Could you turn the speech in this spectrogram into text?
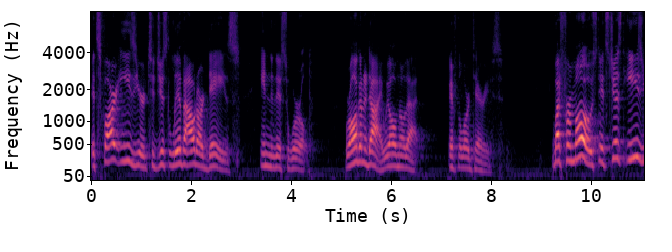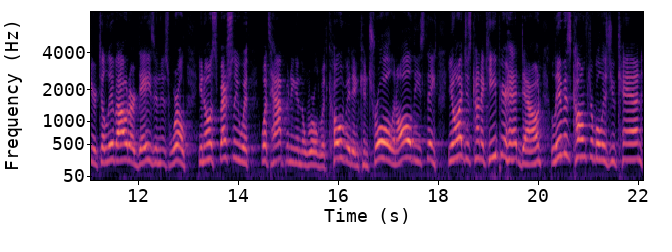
It's far easier to just live out our days in this world. We're all going to die. We all know that if the Lord tarries. But for most, it's just easier to live out our days in this world, you know, especially with what's happening in the world with COVID and control and all these things. You know what? Just kind of keep your head down, live as comfortable as you can,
